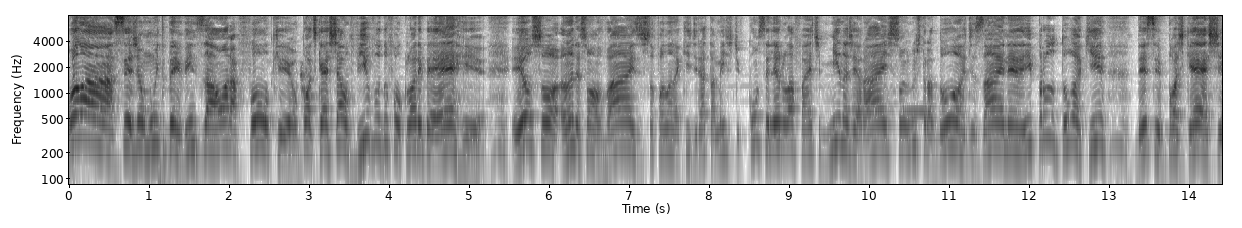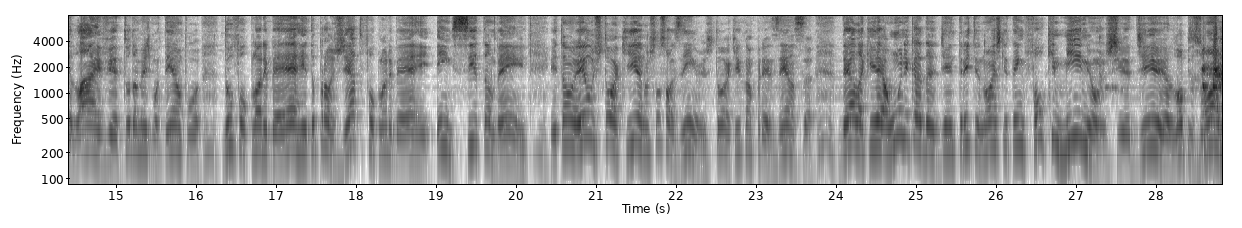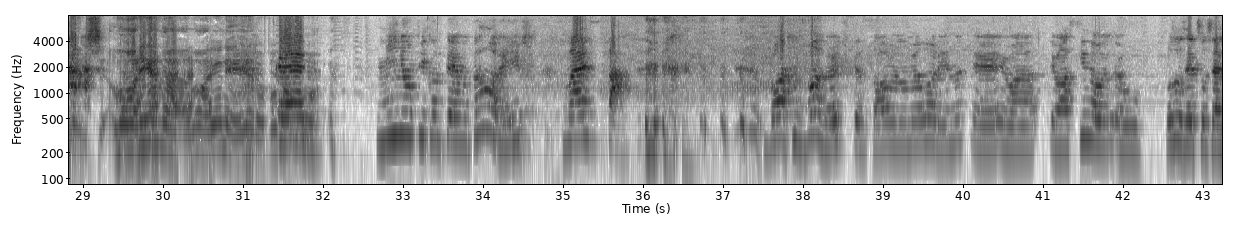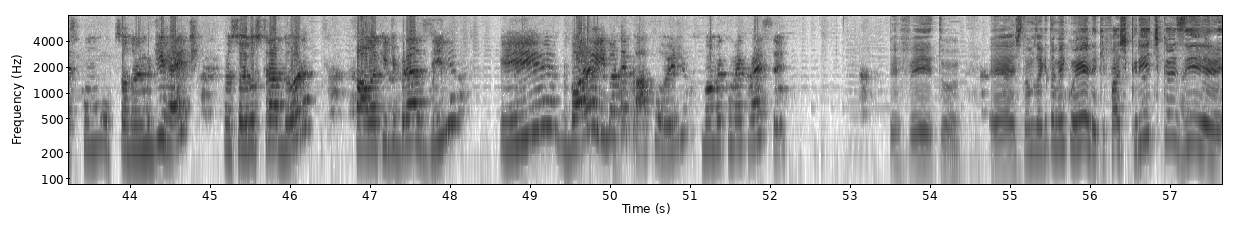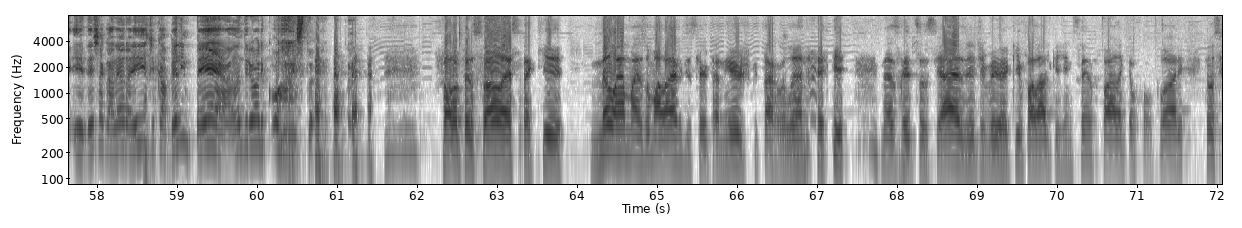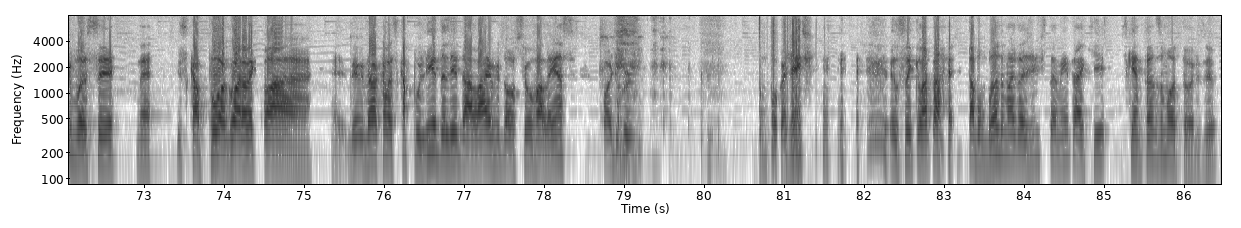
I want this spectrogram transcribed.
Olá, sejam muito bem-vindos à Hora Folk, o podcast ao vivo do Folclore BR. Eu sou Anderson Alvaz, estou falando aqui diretamente de Conselheiro Lafayette, Minas Gerais. Sou ilustrador, designer e produtor aqui desse podcast, live, tudo ao mesmo tempo, do Folclore BR, do projeto Folclore BR em si também. Então eu estou aqui, não estou sozinho, estou aqui com a presença dela, que é a única de entre nós que tem folk minions de lobisomens, Lorena. Lorena, Lorena Herrero, por é, favor. Minion fica um termo tão horrível, mas tá. boa, boa noite, pessoal. Meu nome é Lorena. É, eu, eu assino, eu uso as redes sociais com o pseudônimo de Red. Eu sou ilustradora, falo aqui de Brasília. E bora aí bater papo hoje. Vamos ver como é que vai ser. Perfeito. É, estamos aqui também com ele, que faz críticas e, e deixa a galera aí de cabelo em pé, Andrioli Costa. Fala pessoal, essa aqui não é mais uma live de sertanejo que tá rolando aí nas redes sociais. A gente veio aqui falar do que a gente sempre fala, que é o folclore. Então, se você né, escapou agora daquela. É, deu aquela escapulida ali da live do Alceu Valença, pode um pouco a gente. Eu sei que lá tá, tá bombando, mas a gente também tá aqui esquentando os motores, viu?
